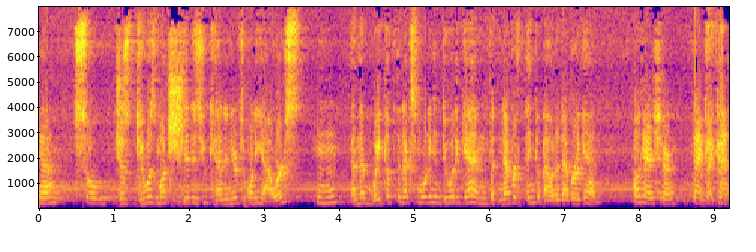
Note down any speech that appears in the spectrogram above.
Yeah. So just do as much shit as you can in your 20 hours, and then wake up the next morning and do it again, but never think about it ever again. Okay, sure. Thanks. Okay, good.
